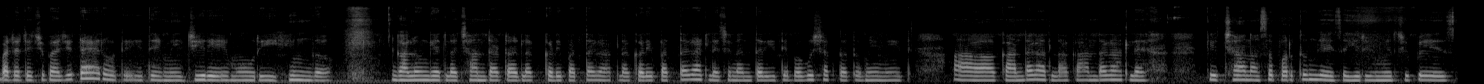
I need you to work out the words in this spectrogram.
बटाट्याची भाजी तयार होते. इथे मी जिरे मोहरी हिंग घालून घेतला छान ताटाडला कढीपत्ता घातला. कढीपत्ता घातल्याच्या नंतर इथे बघू शकता तुम्ही मी कांदा घातला. कांदा घातल्या की छान असं परतून घ्यायचं. हिरवी मिरची पेस्ट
